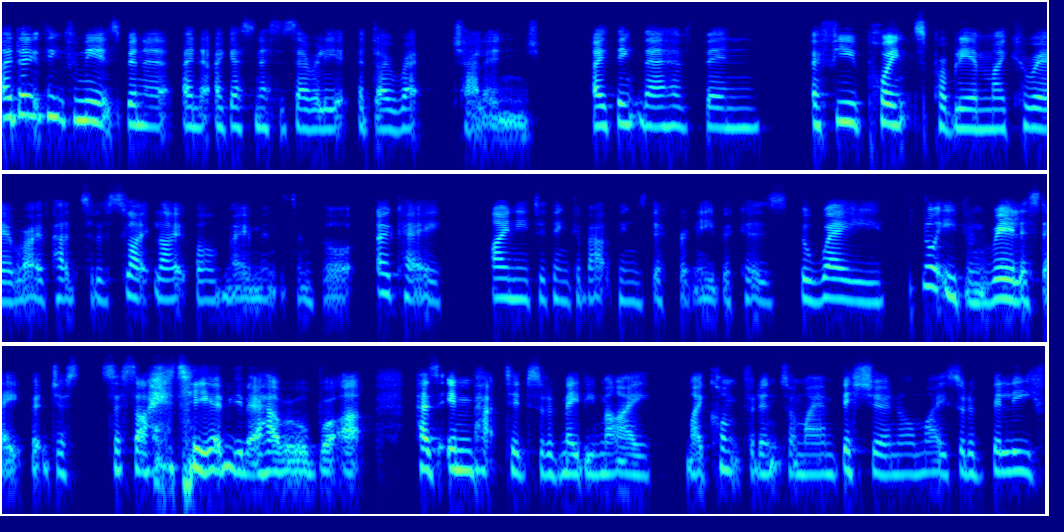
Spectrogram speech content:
I don't think for me it's been a, I guess necessarily a direct challenge. I think there have been a few points probably in my career where I've had sort of slight light bulb moments and thought, okay, I need to think about things differently because the way, not even real estate, but just society and you know how we're all brought up has impacted sort of maybe my my confidence or my ambition or my sort of belief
